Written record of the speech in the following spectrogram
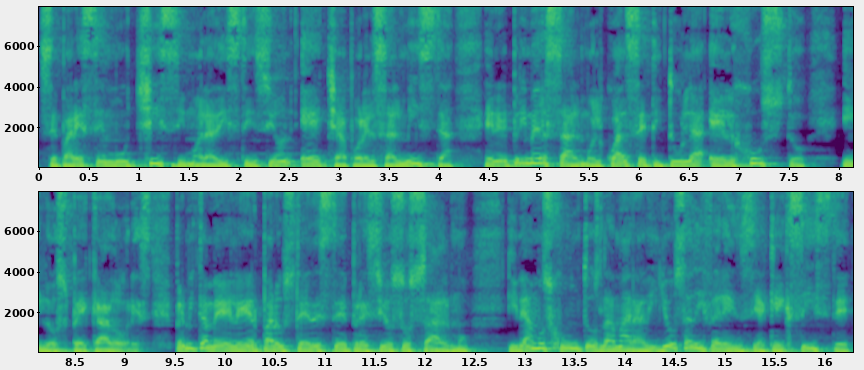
se parece muchísimo a la distinción hecha por el salmista en el primer salmo, el cual se titula El justo y los pecadores. Permítame leer para usted este precioso salmo y veamos juntos la maravillosa diferencia que existe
